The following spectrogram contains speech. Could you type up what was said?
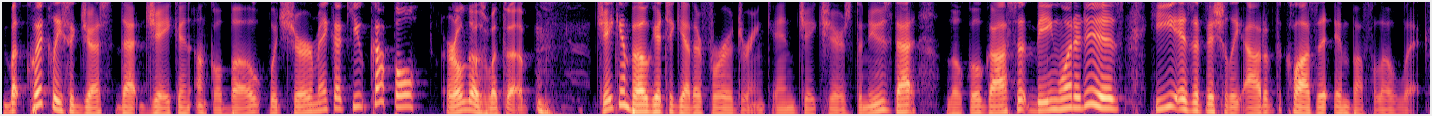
but quickly suggests that Jake and Uncle Bo would sure make a cute couple. Earl knows what's up. Jake and Bo get together for a drink, and Jake shares the news that, local gossip being what it is, he is officially out of the closet in Buffalo Lick.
